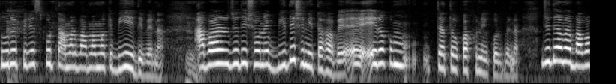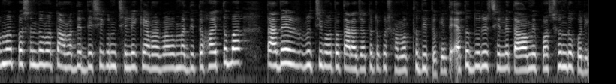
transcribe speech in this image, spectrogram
দূরে পিরোজপুর তো আমার বাবা আমাকে বিয়ে দেবে না। আবার যদি শোনে বিদেশে নিতে হবে এরকমটা তো কখনোই করবে না। যদি আমার বাবা মার পছন্দ মতো আমাদের দেশে কোনো ছেলেকে আমার বাবা মা দিতে হয়তো বা তাদের রুচি মতো তারা যতটুকু সামর্থ্য দিত কিন্তু এত দূরের ছেলে তাও আমি পছন্দ করি।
